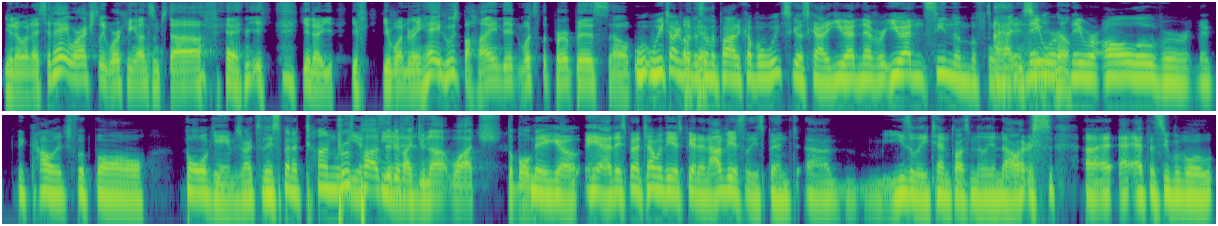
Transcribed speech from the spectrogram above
You know, and I said, "Hey, we're actually working on some stuff," and you, you know, you, you're wondering, "Hey, who's behind it? What's the purpose?" So We- talked about this Okay. on the pod a couple of weeks ago, Scotty. You had never, you hadn't seen them before. I hadn't they, they seen it, were no. they were all over the the college football bowl games, right? So they spent a ton. With proof positive, I do not watch the bowl. There you go. Yeah, they spent a ton with ESPN and obviously spent uh, easily ten plus million dollars uh, at, at the Super Bowl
